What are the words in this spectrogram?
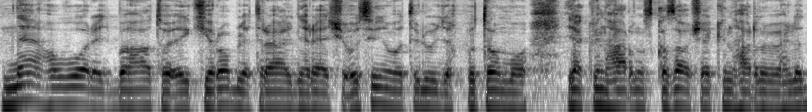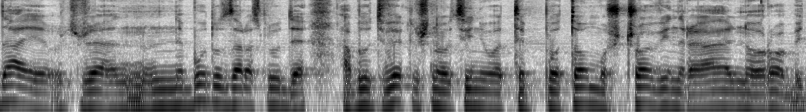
не говорять багато, які роблять реальні речі, оцінювати людях по тому, як він гарно сказав, чи як він гарно виглядає. Вже не будуть зараз люди, а будуть виключно оцінювати по тому, що він реально робить.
